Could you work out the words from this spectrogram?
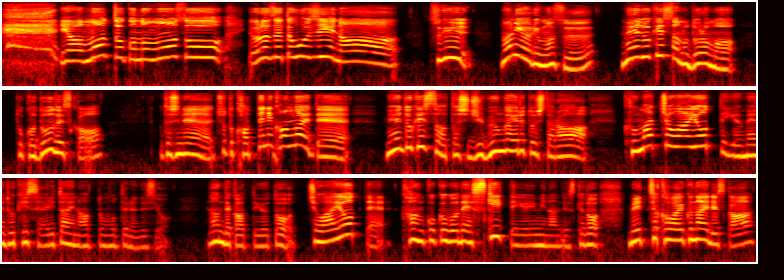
いや、もっとこの妄想やらせてほしいな次、何やります？メイド喫茶のドラマとかどうですか？私ね、ちょっと勝手に考えて、メイド喫茶私自分がいるとしたら、クマチョアヨっていうメイド喫茶やりたいなって思ってるんですよ。なんでかっていうと、チョアヨって韓国語で好きっていう意味なんですけど、めっちゃ可愛くないですか？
